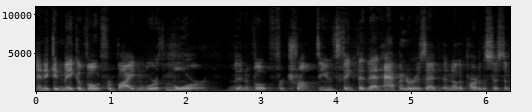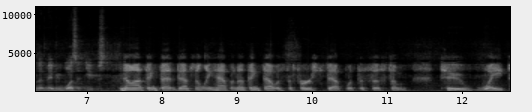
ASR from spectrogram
and it can make a vote for Biden worth more than a vote for Trump. Do you think that that happened, or is that another part of the system that maybe wasn't used? No, I think that definitely happened. I think that was the first step with the system to weight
